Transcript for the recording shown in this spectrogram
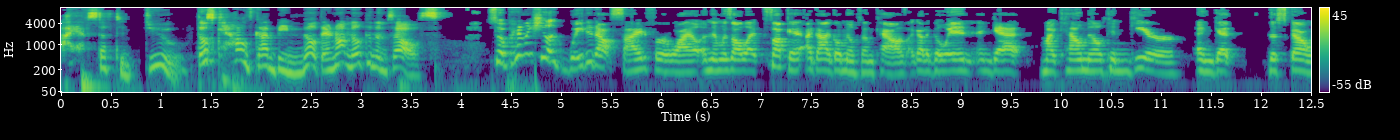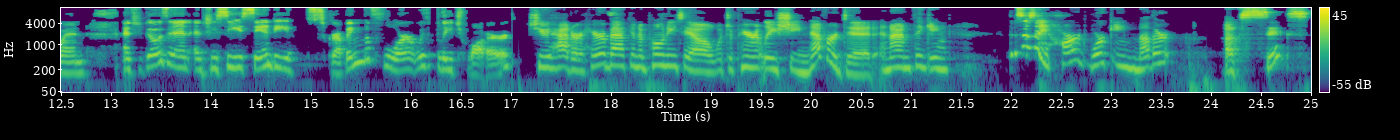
I have stuff to do. Those cows got to be milked. They're not milking themselves. So apparently she like waited outside for a while and then was all like, fuck it, I gotta go milk them cows. I gotta go in and get my cow milk and gear and get this going. And she goes in and she sees Sandy scrubbing the floor with bleach water. She had her hair back in a ponytail, which apparently she never did. And I'm thinking, this is a hardworking mother of six,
